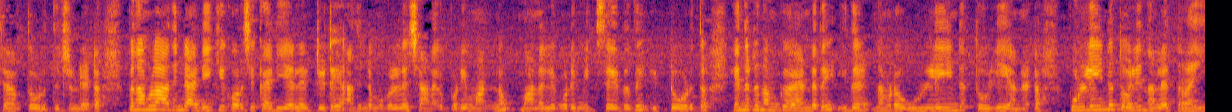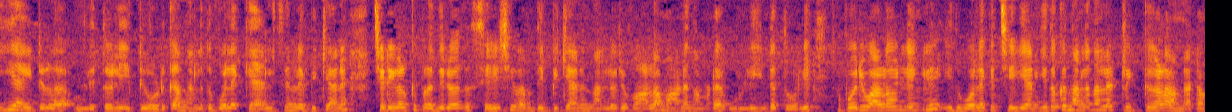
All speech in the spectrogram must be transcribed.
ചേർത്ത് കൊടുത്തിട്ടുണ്ട് കേട്ടോ. അപ്പൊ നമ്മൾ അതിന്റെ അടിക്ക് കുറച്ച് കരിയില ഇട്ടിട്ട് അതിന്റെ മുകളിൽ ചാണകപ്പൊടി മണ്ണും മണലും കൂടി മിക്സ് ചെയ്തത് ഇട്ട് കൊടുത്തു. എന്നിട്ട് നമുക്ക് വേണ്ടത് ഇത് നമ്മുടെ ഉള്ളീന്റെ തൊലിയാണ് കേട്ടോ. ഉള്ളീന്റെ തൊലി നല്ല ഡ്രൈ ആയിട്ടുള്ള ഉള്ളിത്തൊലി ഇട്ട് കൊടുക്കുക നല്ലതുപോലെ കാൽസ്യം ലഭിക്കാനും ചെടികൾക്ക് പ്രതിരോധ ശേഷി വർദ്ധിപ്പിക്കാനും നല്ലൊരു വളമാണ് നമ്മുടെ ഉള്ളീന്റെ തൊലി. അപ്പോൾ ഒരു വളം ഇല്ലെങ്കിൽ ഇതുപോലെയൊക്കെ ചെയ്യുകയാണെങ്കിൽ ഇതൊക്കെ നല്ല നല്ല ട്രിക്കുകളാണ് കേട്ടോ.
